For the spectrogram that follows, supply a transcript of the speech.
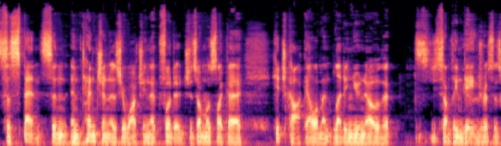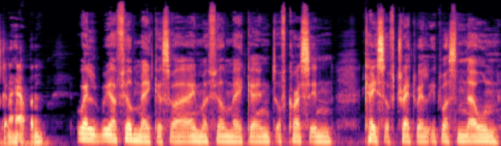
suspense and, and tension as you're watching that footage. It's almost like a Hitchcock element, letting you know that something dangerous is going to happen. Well, we are filmmakers, so I'm a filmmaker, and of course, in case of Treadwell, it was known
